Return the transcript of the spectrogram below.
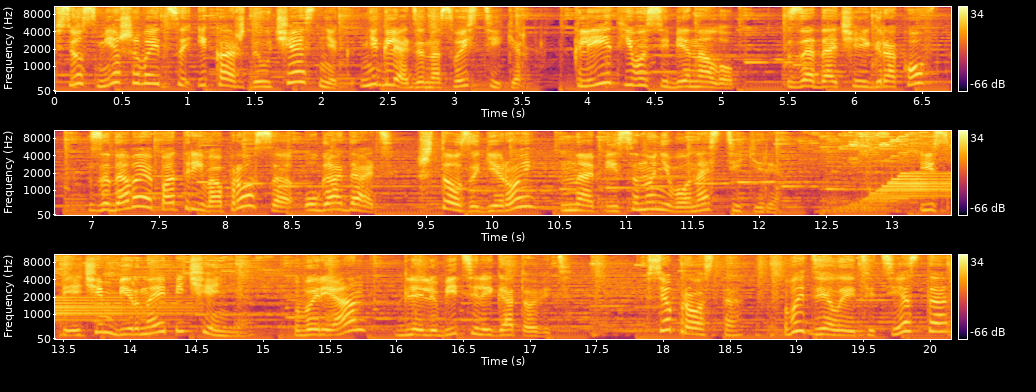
все смешивается, и каждый участник, не глядя на свой стикер, клеит его себе на лоб. Задача игроков – задавая по три вопроса, угадать, что за герой написан у него на стикере. Испечь имбирное печенье. Вариант для любителей готовить. Все просто. Вы делаете тесто,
